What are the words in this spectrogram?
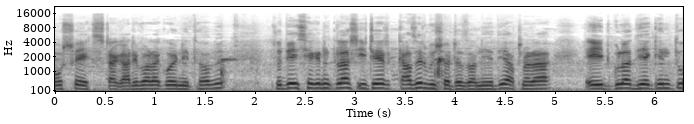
অবশ্যই এক্সট্রা গাড়ি ভাড়া করে নিতে হবে। যদি এই সেকেন্ড ক্লাস ইটের কাজের বিষয়টা জানিয়ে দিই, আপনারা এই ইটগুলো দিয়ে কিন্তু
